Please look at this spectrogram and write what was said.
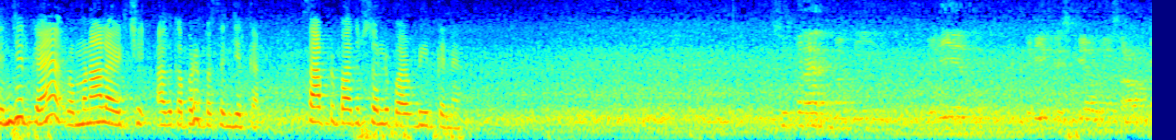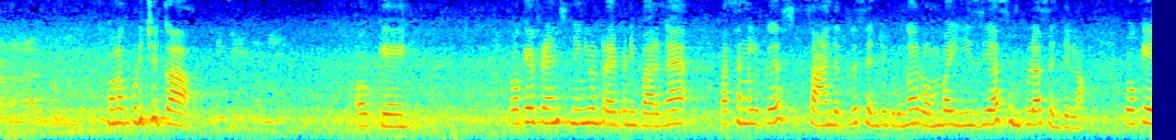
செஞ்சுருக்கேன். ரொம்ப நாள் ஆயிடுச்சு. அதுக்கப்புறம் இப்போ செஞ்சுருக்கேன். சாப்பிட்டு பார்த்துட்டு சொல்லுப்பா எப்படி இருக்குன்னு. சூப்பராக இருக்கு மாமி வெளியே பெரிய கிறிஸ்பியாக சாப்பிட்டா நல்லா இருக்கும் உனக்கு பிடிச்சிருக்கா? ஓகே. ஓகே ஃப்ரெண்ட்ஸ் நீங்களும் ட்ரை பண்ணி பாருங்கள் பசங்களுக்கு சாயந்தரத்தில் செஞ்சு கொடுங்க. ரொம்ப ஈஸியாக சிம்பிளாக செஞ்சிடலாம். ஓகே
